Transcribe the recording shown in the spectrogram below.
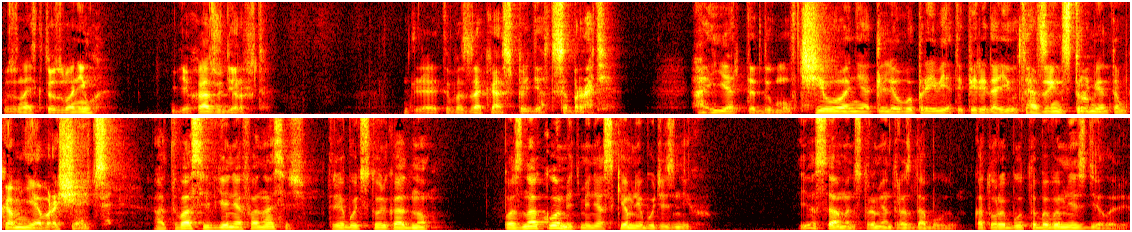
Узнать, кто звонил? Где хазу держит? Для этого заказ придется брать. А я-то думал, чего они от Лёвы приветы передают, а за инструментом ко мне обращаются. От вас, Евгений Афанасьевич, требуется только одно. Познакомить меня с кем-нибудь из них. Я сам инструмент раздобуду, который будто бы вы мне сделали.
